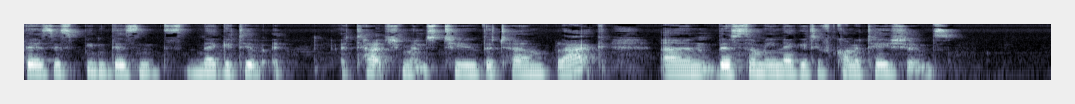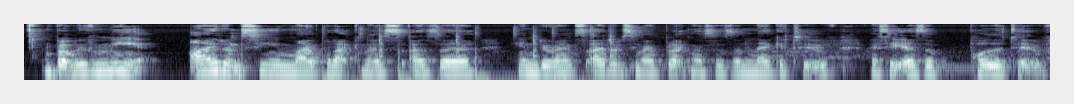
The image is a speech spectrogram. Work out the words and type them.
there's this been there's negative attachment to the term black and there's so many negative connotations. But with me i don't see my blackness as a hindrance. I don't see my blackness as a negative. I see it as a positive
